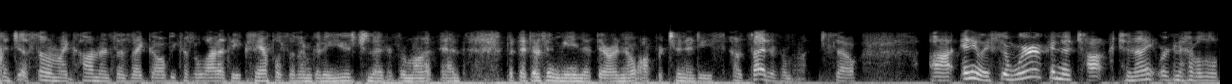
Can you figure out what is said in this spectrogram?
adjust some of my comments as I go because a lot of the examples that I'm going to use tonight are Vermont, and but that doesn't mean that there are no opportunities outside of Vermont. So. Uh, anyway, so we're going to talk tonight. We're going to have a little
